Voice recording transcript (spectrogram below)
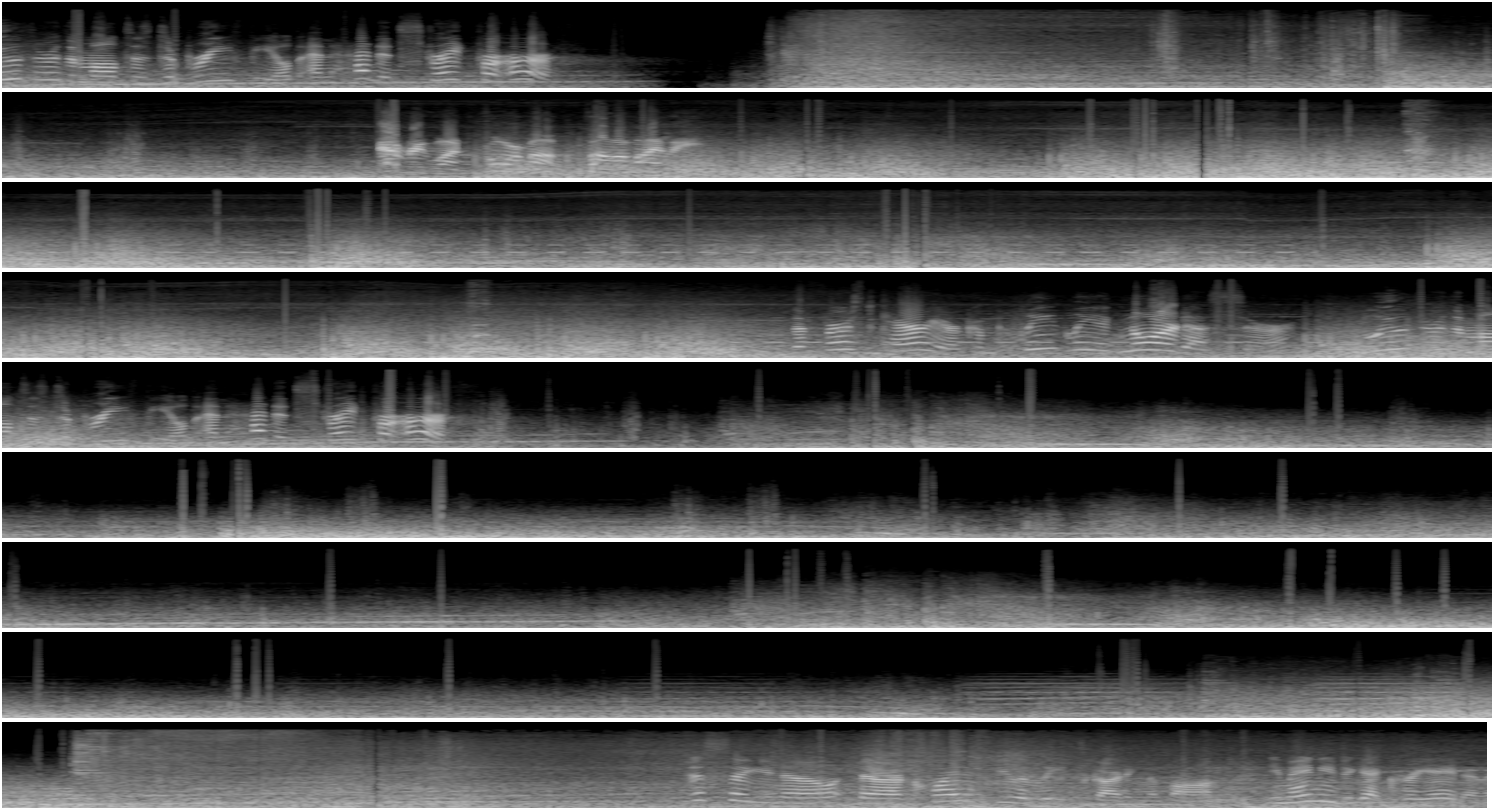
Blew through the Malta's debris field and headed straight for Earth. Everyone, form up. Follow my lead. There are quite a few elites guarding the bomb. You may need to get creative.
